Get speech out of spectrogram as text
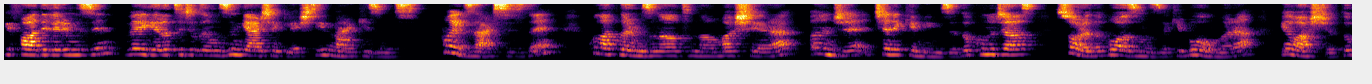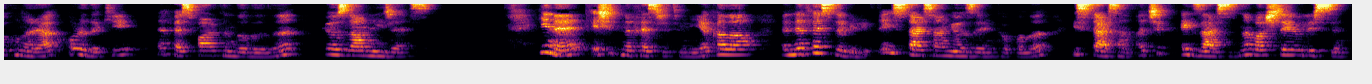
ifadelerimizin ve yaratıcılığımızın gerçekleştiği merkezimiz. Bu egzersizde kulaklarımızın altından başlayarak önce çene kemiğimize dokunacağız. Sonra da boğazımızdaki boğumlara yavaşça dokunarak oradaki nefes farkındalığını gözlemleyeceğiz. Yine eşit nefes ritmini yakala ve nefesle birlikte istersen gözlerin kapalı, istersen açık egzersizine başlayabilirsin.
